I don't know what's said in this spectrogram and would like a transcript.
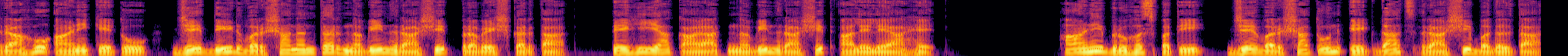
राहू आणि केतू जे दीड वर्षानंतर नवीन राशीत प्रवेश करतात तेही या काळात नवीन राशीत आलेले आहेत आणि बृहस्पती जे वर्षातून एकदाच राशी बदलतात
